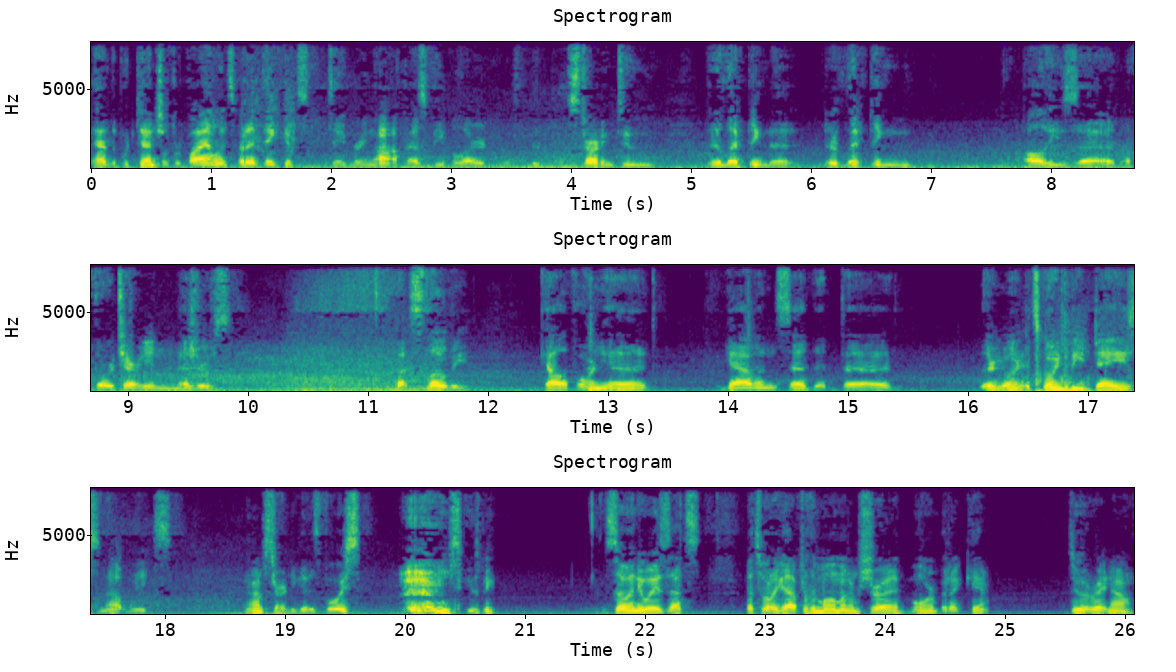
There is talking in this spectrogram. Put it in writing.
had the potential for violence, but I think it's tapering off as people are starting to they're lifting the they're lifting all these uh, authoritarian measures, but slowly. California, Gavin said that uh, they're going. It's going to be days, not weeks. And I'm starting to get his voice. Excuse me. So, anyways, that's that's what I got for the moment. I'm sure I have more, but I can't do it right now.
